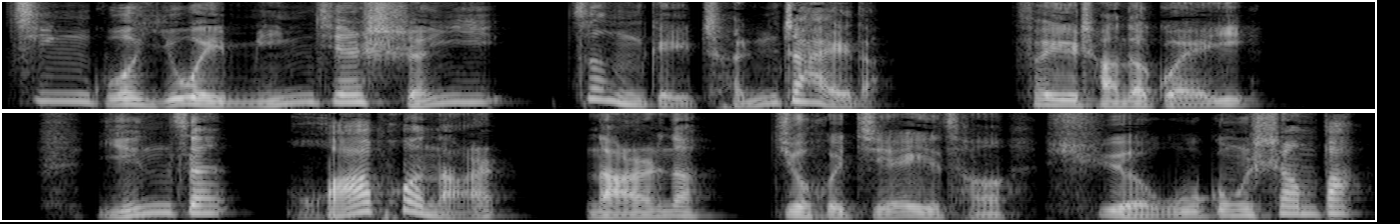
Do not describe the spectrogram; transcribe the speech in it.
金国一位民间神医赠给陈寨的，非常的诡异。银簪划破哪儿哪儿呢，就会结一层血蜈蚣伤疤，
